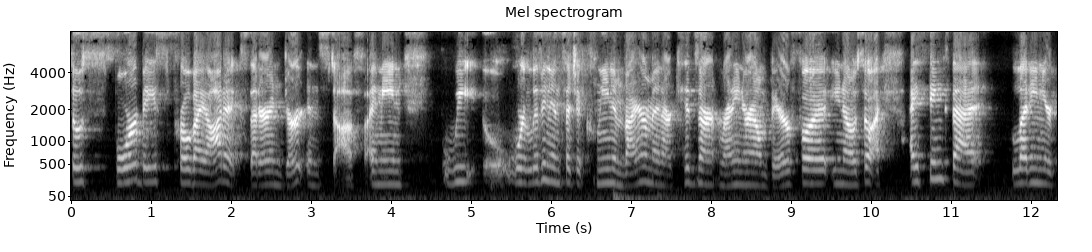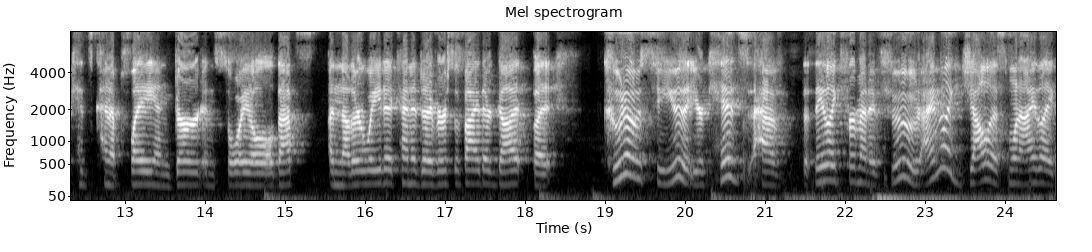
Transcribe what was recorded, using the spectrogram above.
those spore based probiotics that are in dirt and stuff. I mean, we we're living in such a clean environment our kids aren't running around barefoot you know so i, I think that letting your kids kind of play in dirt and soil that's another way to kind of diversify their gut but kudos to you that your kids have they like fermented food. I'm like jealous when i like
